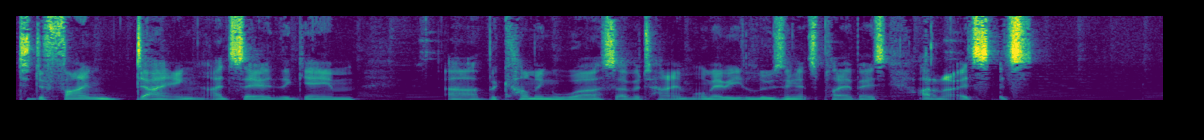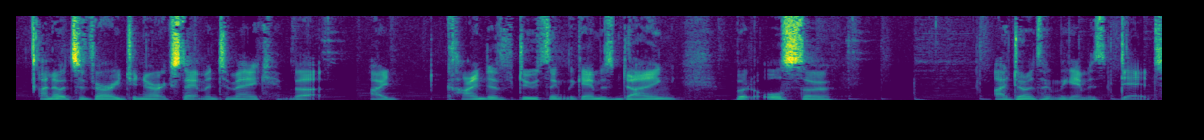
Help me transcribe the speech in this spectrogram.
to define dying, I'd say the game uh, becoming worse over time, or maybe losing its player base. I don't know. It's it's. I know it's a very generic statement to make, but I kind of do think the game is dying, but also I don't think the game is dead.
